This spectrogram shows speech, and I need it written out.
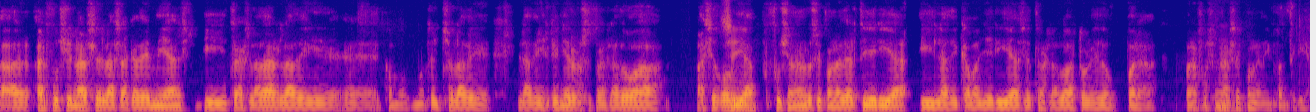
al, fusionarse las academias y trasladar la de, como, como, te he dicho, la de, la de ingenieros se trasladó a, a Segovia, fusionándose con la de artillería, y la de caballería se trasladó a Toledo para, para fusionarse con la de infantería.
